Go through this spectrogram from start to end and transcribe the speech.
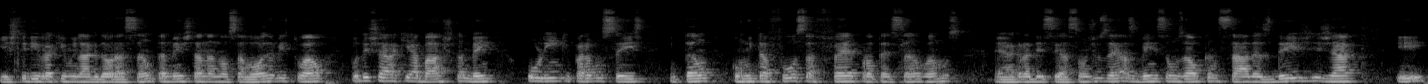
Este livro aqui, O Milagre da Oração, também está na nossa loja virtual. Vou deixar aqui abaixo também o link para vocês então, com muita força, fé, proteção, vamos é, agradecer a São José as bênçãos alcançadas desde já e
